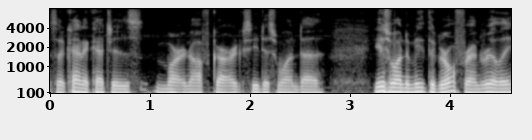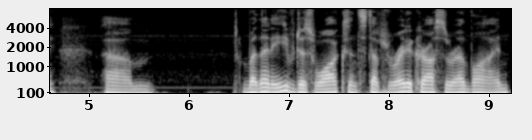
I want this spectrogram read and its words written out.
So it kind of catches Martin off guard because he just wanted to, he just wanted to meet the girlfriend, really. Um, but then Eve just walks and steps right across the red line.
